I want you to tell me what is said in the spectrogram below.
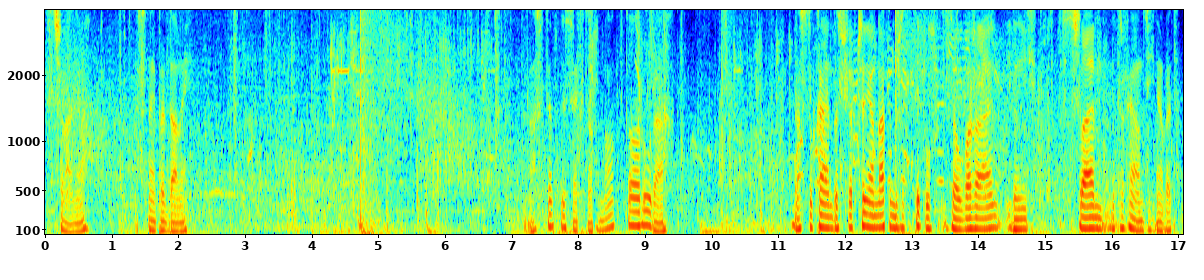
strzelania. Snajper dalej. Następny sektor, no to rura. Nastukałem doświadczenia na tym, że typów zauważałem i do nich strzelałem, nie trafiając ich nawet.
